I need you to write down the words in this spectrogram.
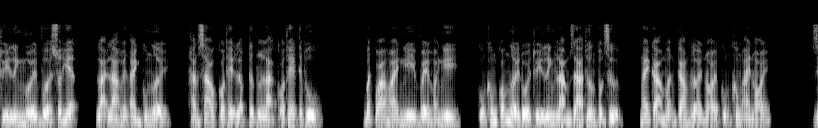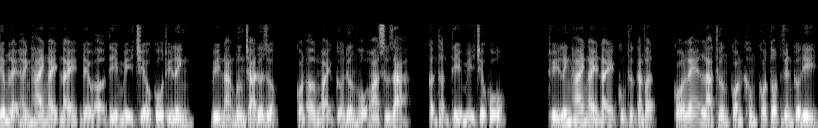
Thủy Linh mới vừa xuất hiện, lại là huyễn ảnh cung người, hắn sao có thể lập tức là có thể tiếp thu? Bất quá hoài nghi về hoài nghi, cũng không có người đối Thủy Linh làm ra thương tổn sự, ngay cả mẫn cảm lời nói cũng không ai nói. Diêm Lệ Hành hai ngày này đều ở tỉ mỉ chiếu cố Thủy Linh, vì nàng bưng trà đưa dược, còn ở ngoài cửa đương hộ hoa sứ giả, cẩn thận tỉ mỉ chiếu cố. Thủy Linh hai ngày này cũng thực cát vận, có lẽ là thương còn không có tốt duyên cớ đi,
